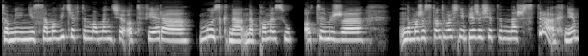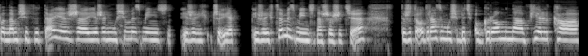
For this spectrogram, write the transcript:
to mi niesamowicie w tym momencie otwiera mózg na, na pomysł o tym, że no może stąd właśnie bierze się ten nasz strach, nie? Bo nam się wydaje, że jeżeli musimy zmienić, jeżeli, czy jak, jeżeli chcemy zmienić nasze życie, to że to od razu musi być ogromna, wielka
